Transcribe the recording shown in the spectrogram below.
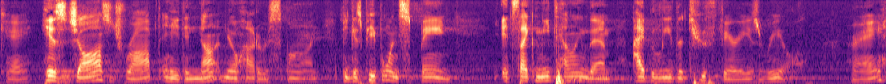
Okay? His jaws dropped and he did not know how to respond because people in Spain, it's like me telling them, I believe the tooth fairy is real, right?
